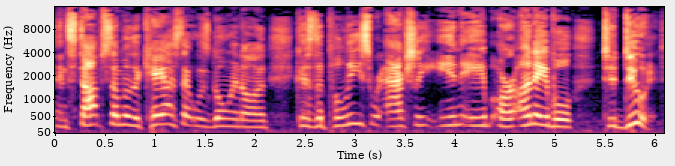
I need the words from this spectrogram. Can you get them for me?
and stopped some of the chaos that was going on because the police were actually unable or unable to do it.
